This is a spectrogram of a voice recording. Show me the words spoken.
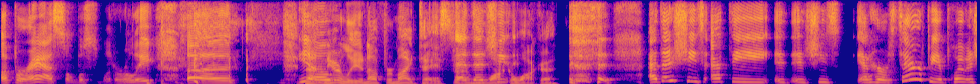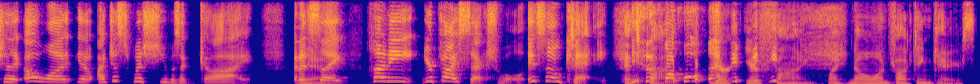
upper ass almost literally. Uh, you Not know, nearly enough for my taste. and Um, then she- waka waka. and then she's at the she's at her therapy appointment she's like oh well you know i just wish she was a guy and it's Yeah. like honey you're bisexual. It's okay. It's you fine. You're I you're fine. Like no one fucking cares.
